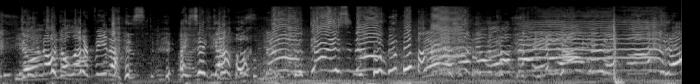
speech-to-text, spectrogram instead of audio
Don't no, don't let her beat us. I said go. no, guys, no! no, come back. No.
